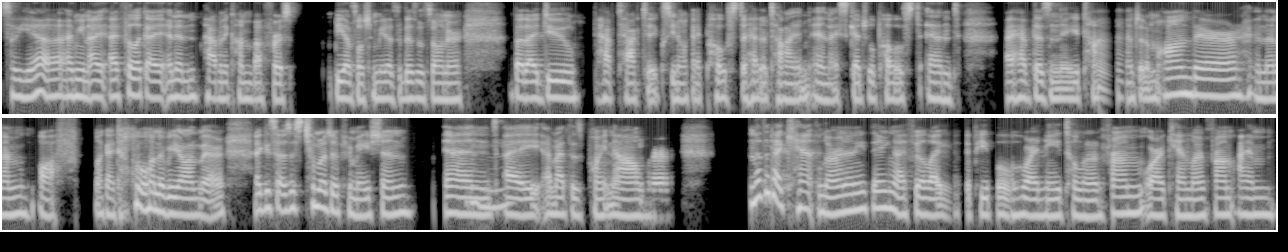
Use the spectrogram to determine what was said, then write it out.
so yeah, I mean, I, I feel like I, and then having to come back first be on social media as a business owner, but I do have tactics. You know, like I post ahead of time and I schedule post and I have designated times that I'm on there and then I'm off. Like I don't want to be on there. Like you said, it's just too much information. And mm-hmm. I am at this point now where not that I can't learn anything. I feel like the people who I need to learn from or I can learn from, I'm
